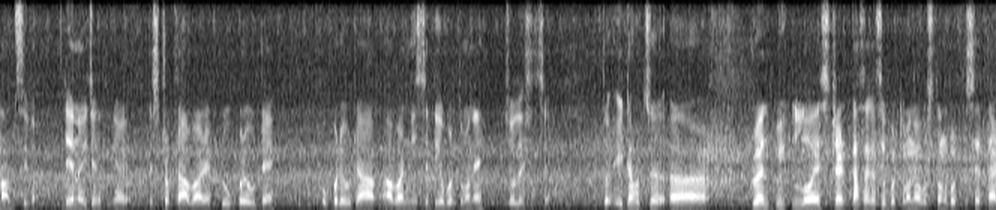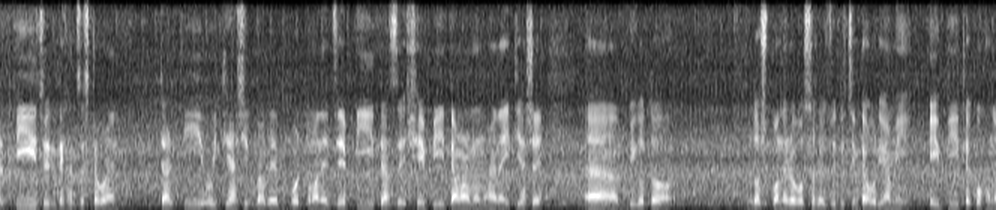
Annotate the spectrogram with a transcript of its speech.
নামছিল। দেন ওই জায়গা থেকে স্টকটা আবার একটু উপরে উঠে উপরে উঠে আবার নিচের দিকে বর্তমানে চলে এসেছে। তো এটা হচ্ছে টুয়েলভ উইক লোয়েস্টের কাছাকাছি বর্তমানে অবস্থান করতেছে। তার পি যদি দেখার চেষ্টা করেন, তার পি ঐতিহাসিকভাবে বর্তমানে যে পিতে আছে, সেই পিতে আমার মনে হয় না ইতিহাসে বিগত দশ পনেরো বছরে যদি চিন্তা করি, আমি এই বিতে কখনো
